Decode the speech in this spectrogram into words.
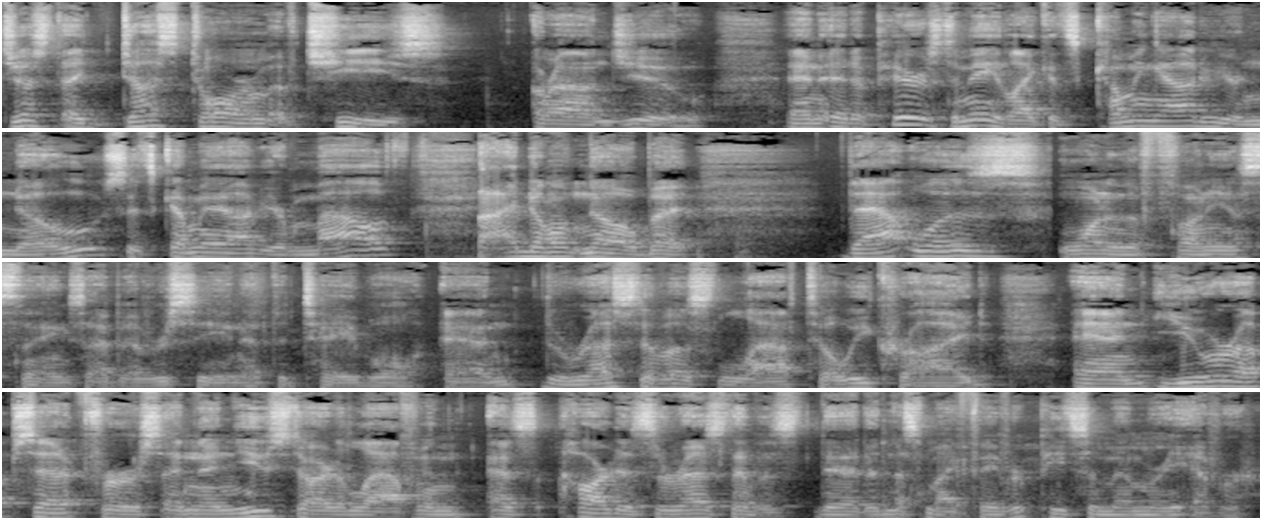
just a dust storm of cheese around you. And it appears to me like it's coming out of your nose, it's coming out of your mouth. I don't know, but that was one of the funniest things I've ever seen at the table. And the rest of us laughed till we cried. And you were upset at first, and then you started laughing as hard as the rest of us did. And that's my favorite pizza memory ever.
